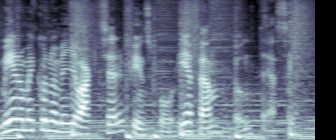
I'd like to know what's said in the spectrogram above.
Mer om ekonomi och aktier finns på efn.se.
